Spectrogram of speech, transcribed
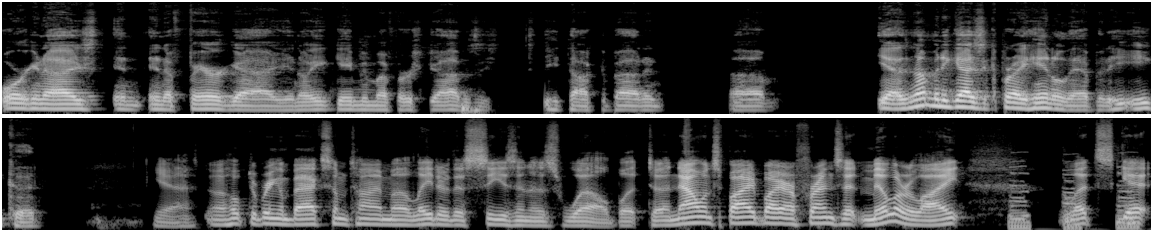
organized, and, and a fair guy. You know, he gave me my first job as he, he talked about, and um, yeah, there's not many guys that could probably handle that, but he he could. Yeah, I hope to bring him back sometime uh, later this season as well. But uh, now, inspired by our friends at Miller Lite, let's get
